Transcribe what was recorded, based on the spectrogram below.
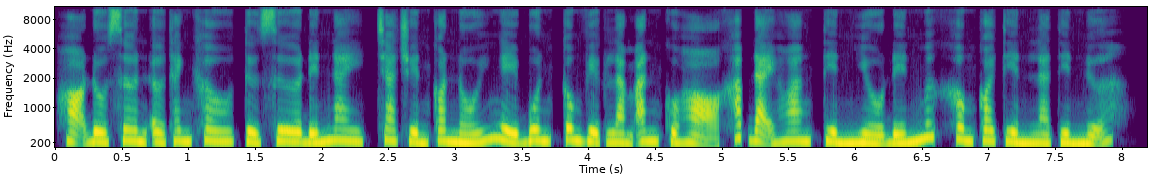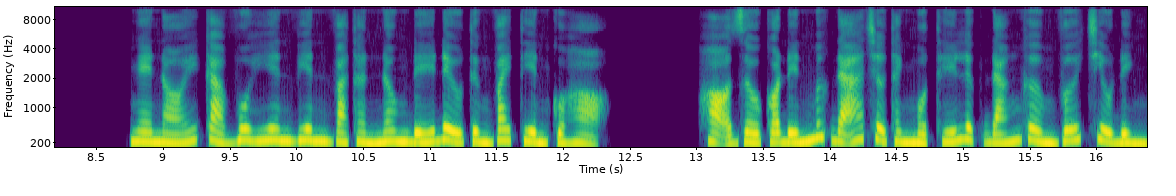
Họ Đồ Sơn ở Thanh Khâu từ xưa đến nay, cha truyền con nối nghề buôn, công việc làm ăn của họ khắp đại hoang tiền nhiều đến mức không coi tiền là tiền nữa. Nghe nói cả vua hiên viên và thần nông đế đều từng vay tiền của họ. Họ giàu có đến mức đã trở thành một thế lực đáng gờm với triều đình.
